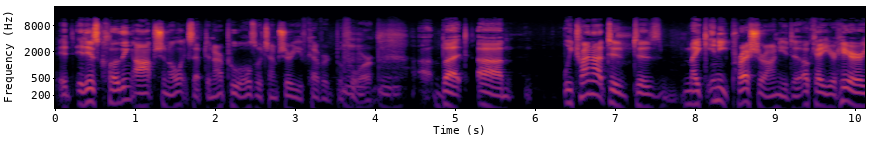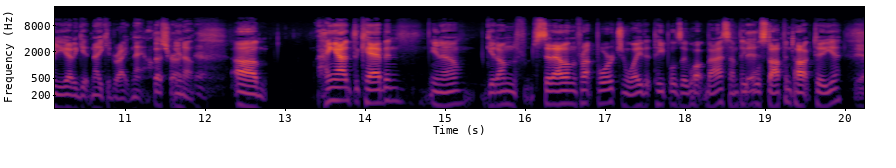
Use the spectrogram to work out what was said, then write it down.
it, it is clothing optional, except in our pools, which I'm sure you've covered mm-hmm, before. Mm-hmm. Uh, but um, we try not to to make any pressure on you to okay, you're here, you got to get naked right now. That's right. You know, yeah. um, hang out at the cabin. You know, get on the sit out on the front porch and wave at people as they walk by. Some people yeah. will stop and talk to you. Yeah.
